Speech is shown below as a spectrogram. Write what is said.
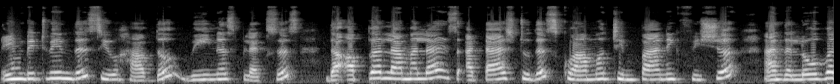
In between this you have the venous plexus. The upper lamella is attached to the squamotympanic fissure and the lower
